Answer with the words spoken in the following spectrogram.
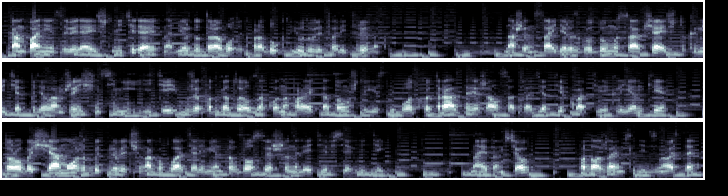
Компания заверяет, что не теряет надежду доработать продукт и удовлетворить рынок. Наш инсайдер из Госдумы сообщает, что Комитет по делам женщин, семьи и детей уже подготовил законопроект о том, что если бот хоть раз заряжался от розетки в квартире клиентки, то робоща может быть привлечена к уплате алиментов до совершеннолетия всех детей. На этом все. Продолжаем следить за новостями.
